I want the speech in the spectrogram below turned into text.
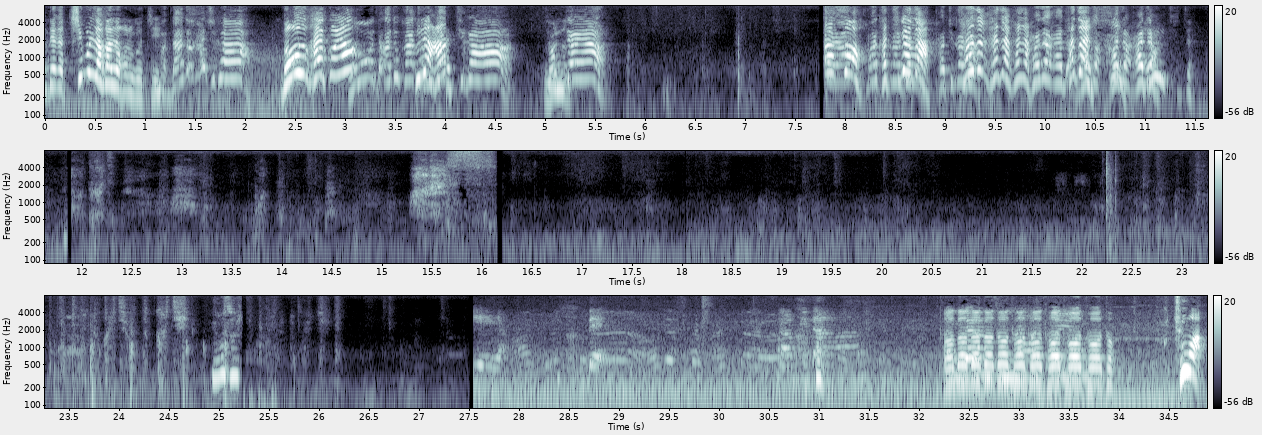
내가 집을 나가려고 하는 거지. 엄마, 나도 같이 가. 너도 갈 거야? 어, 나도 같이 그래, 가. 안- 같이 가. 정자야. 알았어. 같이 같이 가자. 가자. 같이 가자, 가자. 가자, 가자. 가자, 가자, 가자. 가자, 가자, 가자. 어우, 진짜. 어떡하지, 어떡하지. 무슨. 더, 더, 더, 더, 더, 더, 더, 더, 더, 더, 더. 좋아.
